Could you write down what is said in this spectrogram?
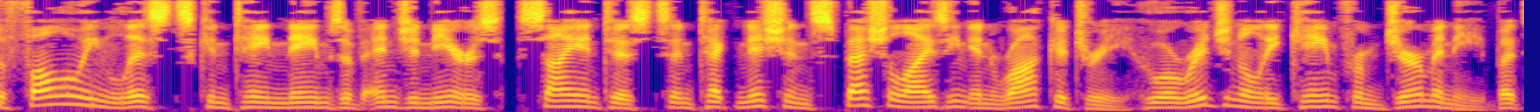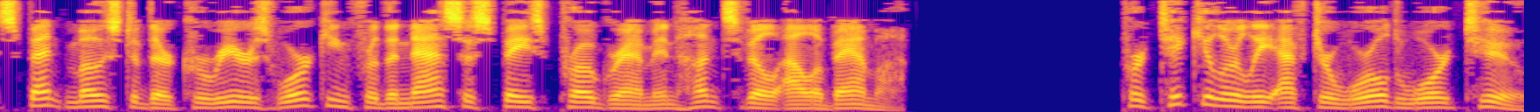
The following lists contain names of engineers, scientists and technicians specializing in rocketry who originally came from Germany but spent most of their careers working for the NASA space program in Huntsville, Alabama. Particularly after World War II,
